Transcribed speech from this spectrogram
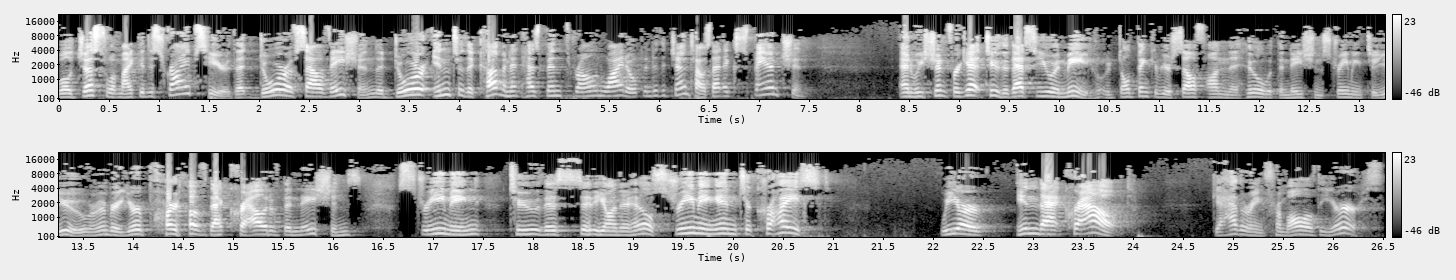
Well, just what Micah describes here that door of salvation, the door into the covenant, has been thrown wide open to the Gentiles, that expansion. And we shouldn't forget, too, that that's you and me. Don't think of yourself on the hill with the nation streaming to you. Remember, you're part of that crowd of the nations streaming to this city on the hill, streaming into Christ. We are in that crowd, gathering from all of the earth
